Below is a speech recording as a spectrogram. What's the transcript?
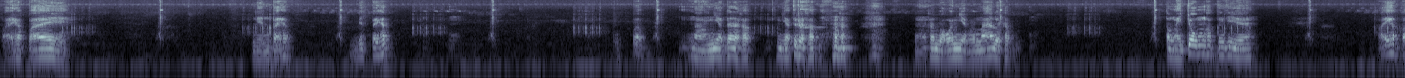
ไปครับไป เล่นไปครับเบ็ดไปครับปั๊บอ่าเงียบด้แล้วครับเงียบด้แล้วครับท่านบอกว่าเงียบมันมาเลยครับ ต้องให้จมครับจริงๆไปครับไป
